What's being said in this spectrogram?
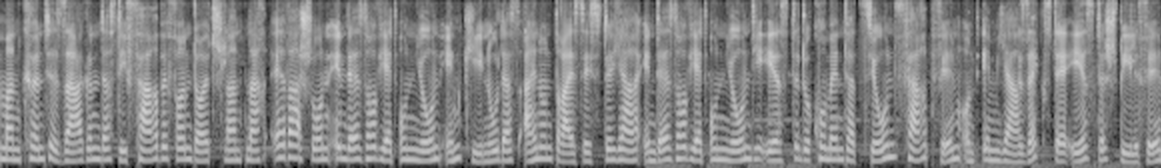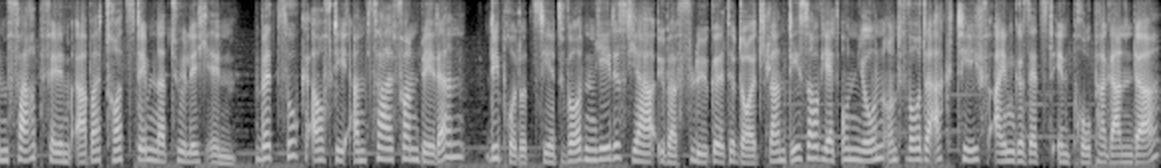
man könnte sagen, dass die Farbe von Deutschland nach Eva schon in der Sowjetunion im Kino das 31. Jahr in der Sowjetunion die erste Dokumentation Farbfilm und im Jahr 6 der erste Spielfilm Farbfilm aber trotzdem natürlich in Bezug auf die Anzahl von Bildern, die produziert wurden jedes Jahr überflügelte Deutschland die Sowjetunion und wurde aktiv eingesetzt in Propaganda,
